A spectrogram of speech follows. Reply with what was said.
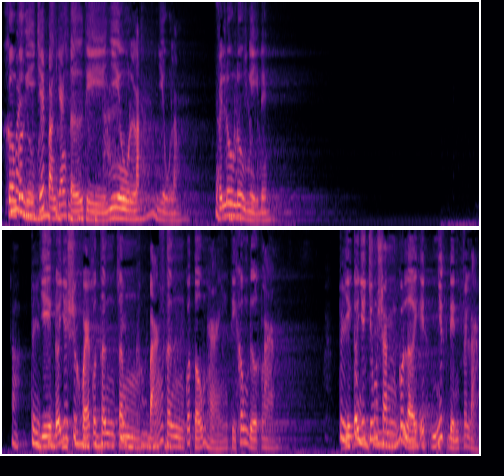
Không có ghi chép bằng văn tự thì nhiều lắm nhiều lắm. Dạ, phải luôn luôn nghĩ đến. À, việc đối với sức khỏe của thân tâm bản thân có tổn hại thì không được làm Việc đối với chúng sanh có lợi ích nhất định phải làm.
